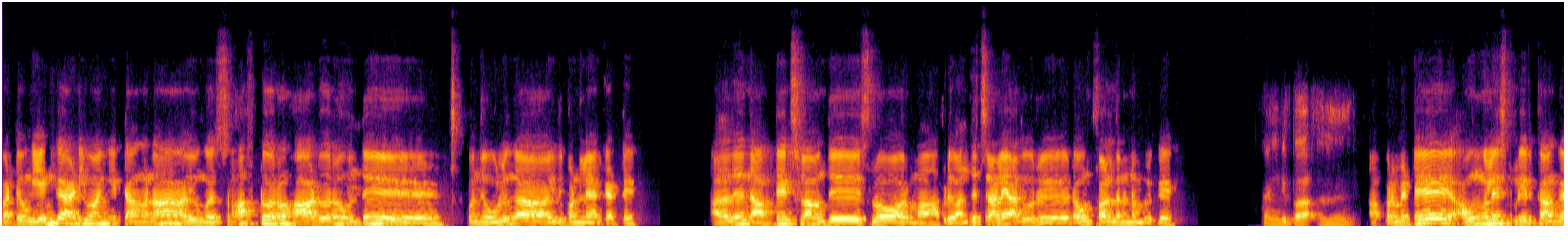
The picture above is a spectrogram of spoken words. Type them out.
பட் இவங்க எங்க அடி வாங்கிட்டாங்கன்னா இவங்க சாஃப்ட்வேரும் ஹார்ட்வேரும் வந்து கொஞ்சம் ஒழுங்கா இது பண்ணலையா கேட்டு. அதாவது இந்த அப்டேட்ஸ்லாம் வந்து ஸ்லோவா வருமா? அப்படி வந்துச்சுனாலே அது ஒரு டவுன்ஃபால் தானே நம்மளுக்கு. கண்டிப்பா அப்புறமேட்டு அவங்களே சொல்லியிருக்காங்க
